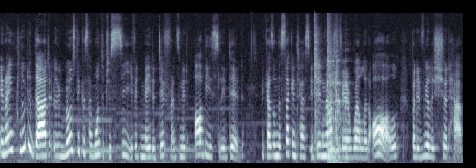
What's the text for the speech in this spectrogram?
And I included that uh, mostly because I wanted to see if it made a difference, and it obviously did. Because on the second test it did not fare well at all, but it really should have.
